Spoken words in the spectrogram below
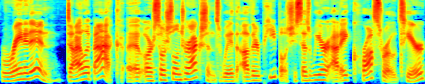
rein it in, dial it back, uh, our social interactions with other people. She says we are at a crossroads here,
